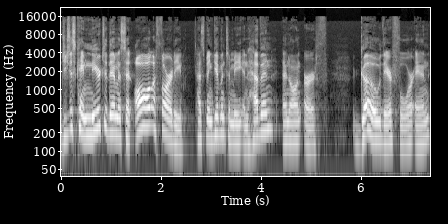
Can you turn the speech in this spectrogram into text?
Jesus came near to them and said, All authority has been given to me in heaven and on earth. Go, therefore, and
